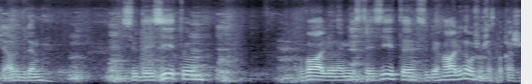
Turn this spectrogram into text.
Зараз будемо сюди зіту, валю на місце зіти, сюди галю, ну в общем зараз покажу.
